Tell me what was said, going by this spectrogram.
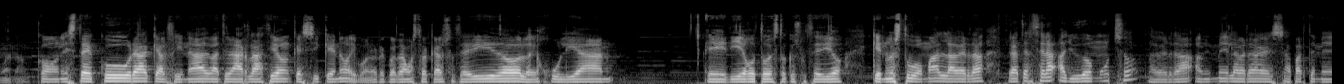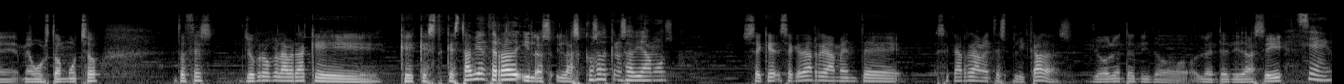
bueno, con este cura que al final tener una relación que sí que no, y bueno, recordamos todo lo que ha sucedido, lo de Julián, eh, Diego, todo esto que sucedió, que no estuvo mal, la verdad. La tercera ayudó mucho, la verdad, a mí me, la verdad esa parte me, gustó mucho. Entonces, yo creo que la verdad que, que, está bien cerrado y las, y las cosas que no sabíamos se, que, se quedan realmente se quedan realmente explicadas. Yo lo he entendido, lo he entendido así. Sí.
